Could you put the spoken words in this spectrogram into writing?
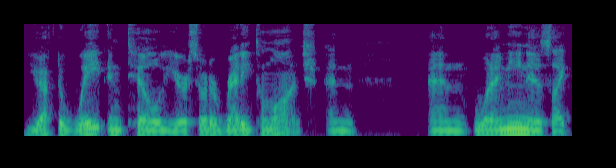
you have to wait until you're sort of ready to launch. And And what I mean is like,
